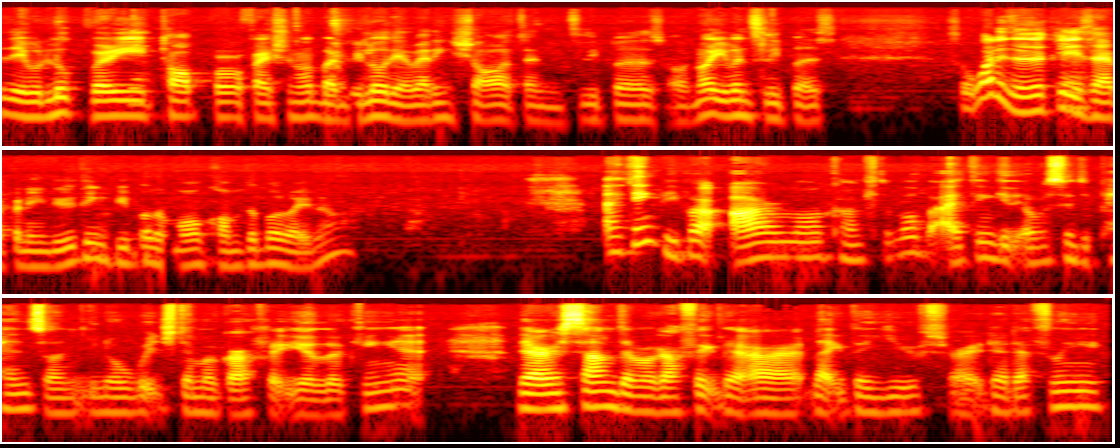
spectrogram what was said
they would look very top professional, but below they're wearing shorts and slippers, or not even slippers. So, what exactly yeah. is happening? Do you think people are more comfortable right now? I think people are more comfortable, but I think it also depends on you know which demographic you're looking at. There are some demographic that are like the youth, right? They're definitely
